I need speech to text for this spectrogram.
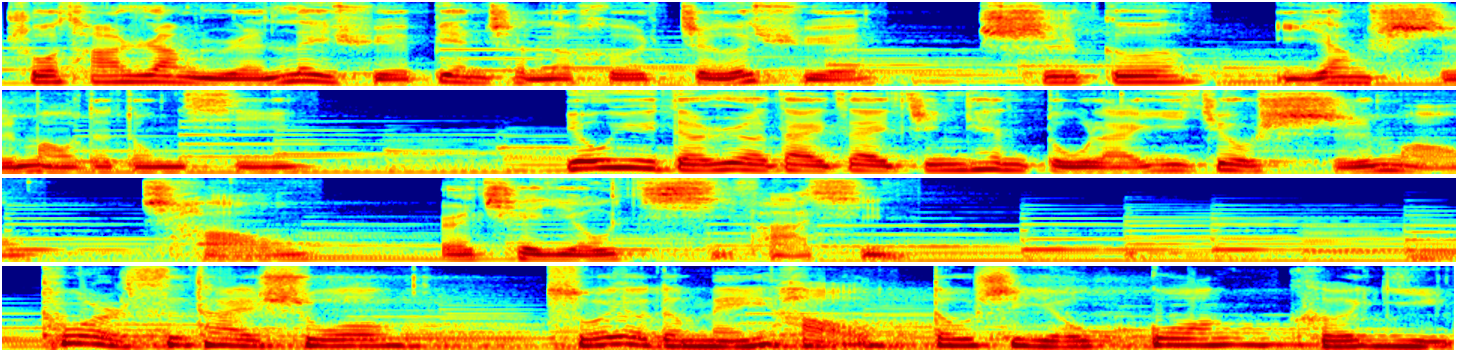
说他让人类学变成了和哲学、诗歌一样时髦的东西。忧郁的热带在今天读来依旧时髦、潮，而且有启发性。托尔斯泰说：“所有的美好都是由光和影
